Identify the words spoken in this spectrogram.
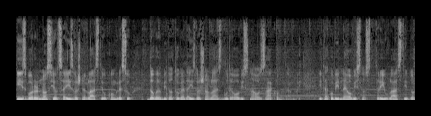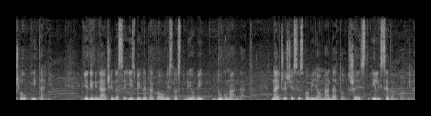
Izbor nosioca izvršne vlasti u kongresu doveo bi do toga da izvršna vlast bude ovisna o zakonodavnoj i tako bi neovisnost triju vlasti došla u pitanje. Jedini način da se izbjegne takva ovisnost bio bi dug mandat. Najčešće se spominjao mandat od šest ili sedam godina.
